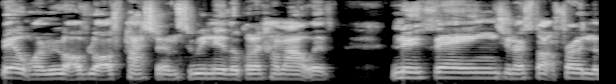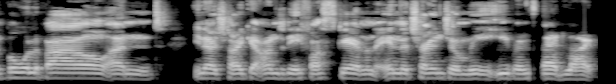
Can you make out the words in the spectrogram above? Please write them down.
built on a lot of lot of passion, so we knew they're going to come out with new things. You know, start throwing the ball about and you know try to get underneath our skin. And in the change room, we even said like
